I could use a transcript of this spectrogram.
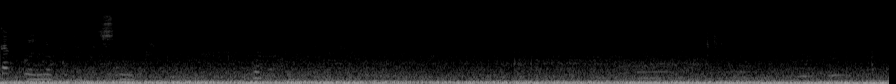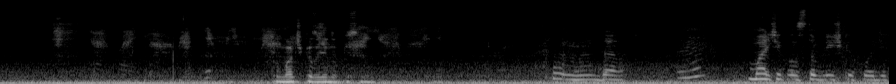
Так мне не будет У мальчика сзади написано. М, Да. Мальчик вон с табличкой ходит.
